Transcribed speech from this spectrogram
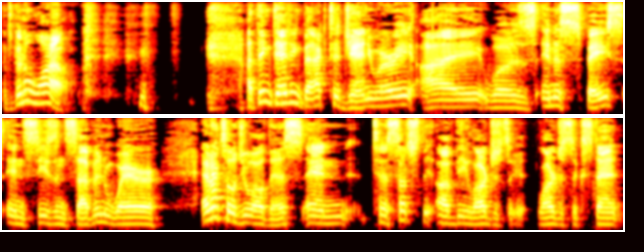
it's been a while. I think dating back to January, I was in a space in season seven where and I told you all this, and to such the, of the largest largest extent,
